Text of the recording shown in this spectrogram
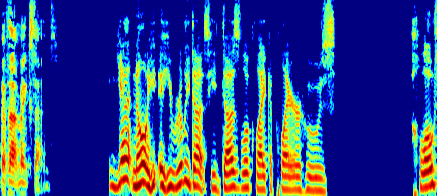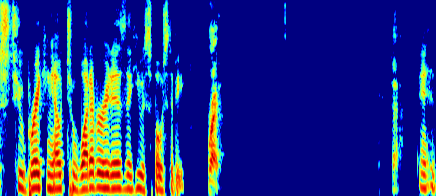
If that makes sense. Yeah, no, he he really does. He does look like a player who's close to breaking out to whatever it is that he was supposed to be. Right. Yeah. And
